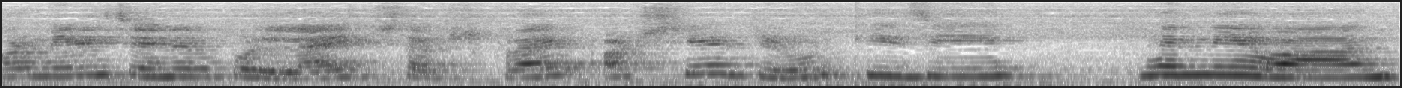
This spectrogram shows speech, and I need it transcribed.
और मेरे चैनल को लाइक, सब्सक्राइब और शेयर ज़रूर कीजिए। धन्यवाद।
